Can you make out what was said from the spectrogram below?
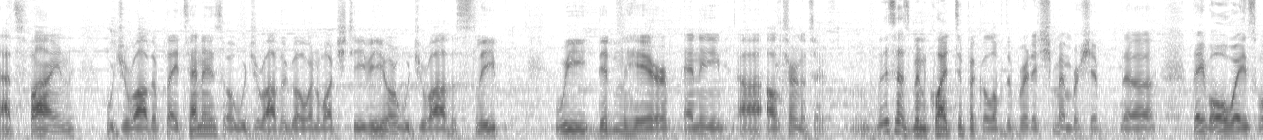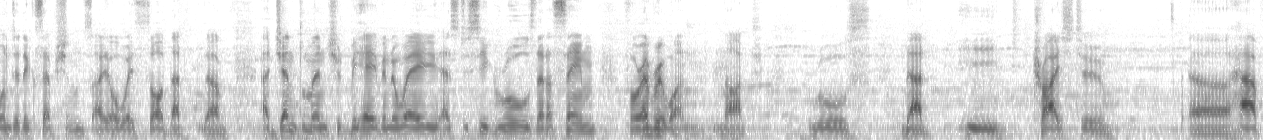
that's fine. Would you rather play tennis or would you rather go and watch TV or would you rather sleep? We didn't hear any uh, alternative. This has been quite typical of the British membership. Uh, they've always wanted exceptions. I always thought that um, a gentleman should behave in a way as to seek rules that are same for everyone, not rules that he tries to uh, have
